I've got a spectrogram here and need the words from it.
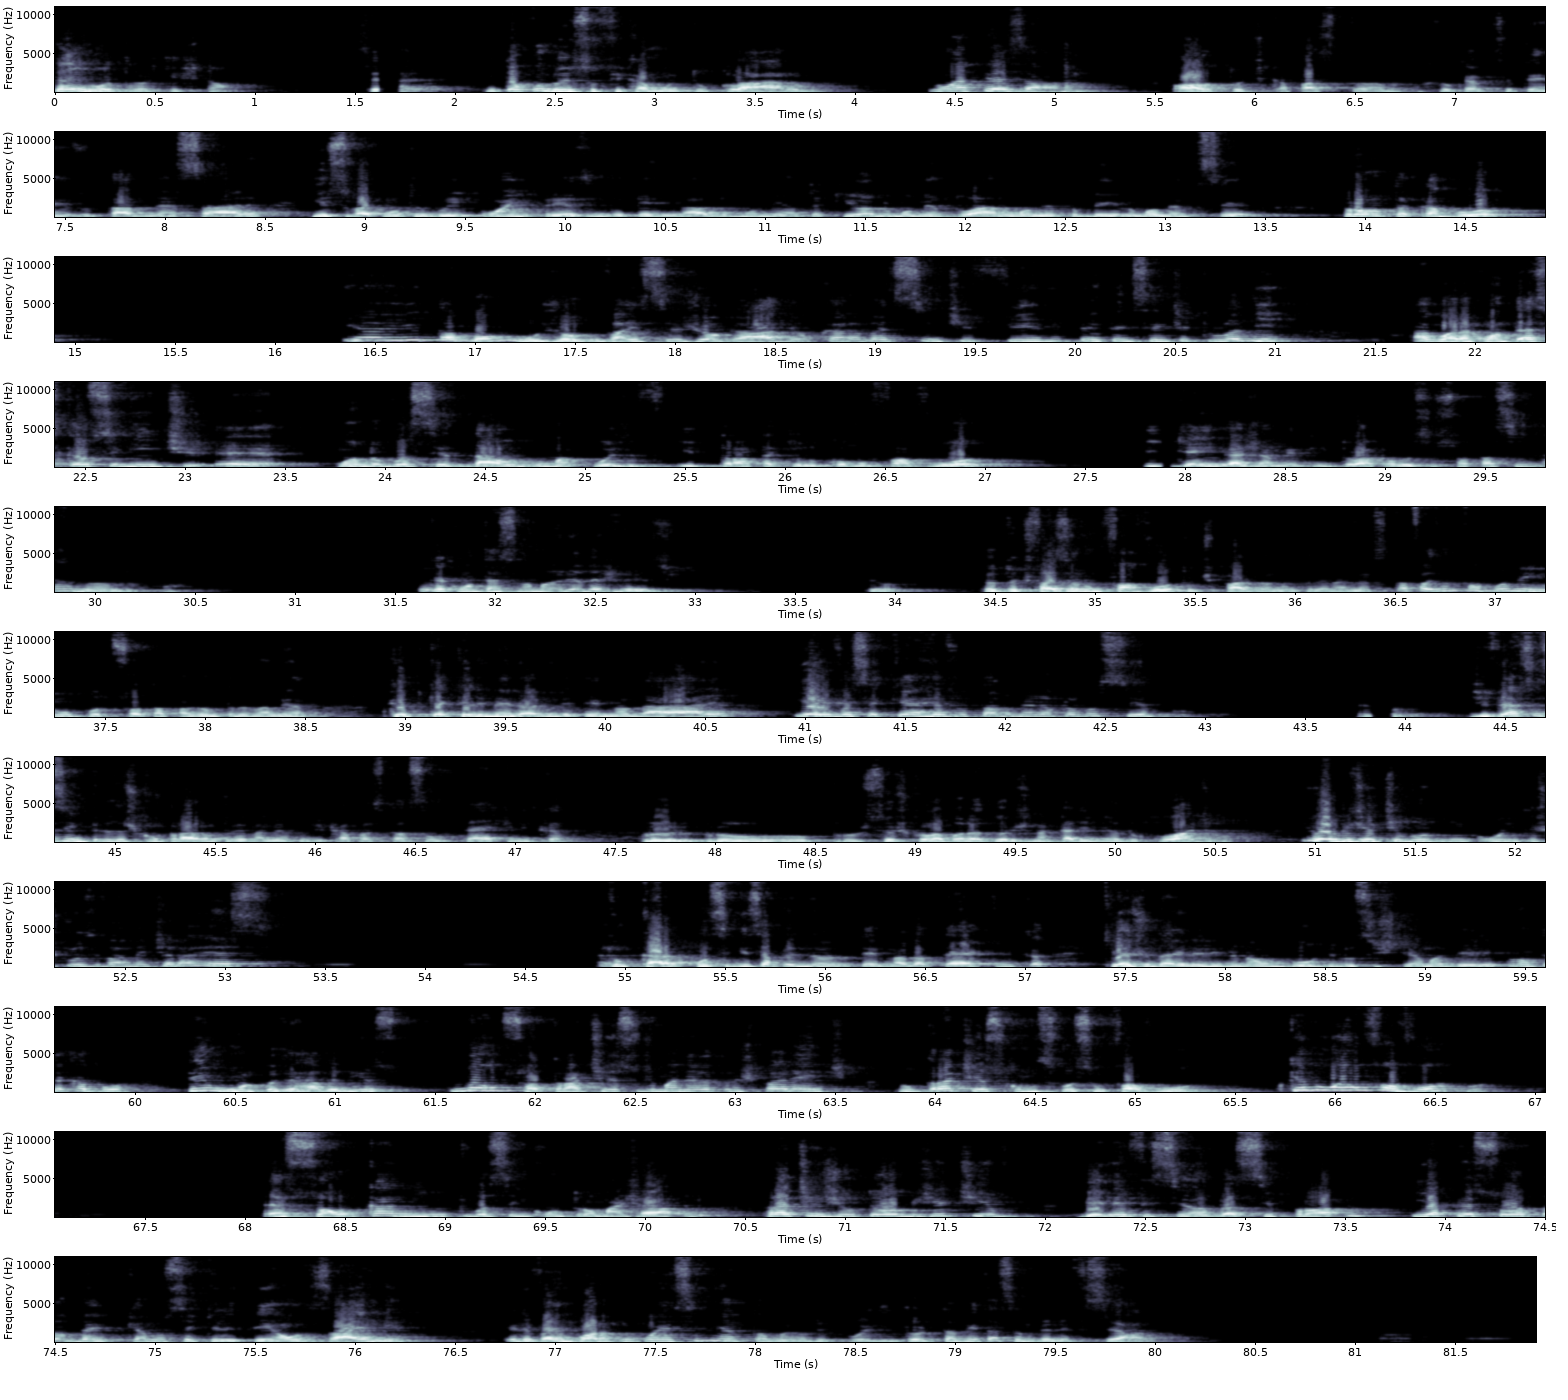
Tem outra questão. Certo? Então, quando isso fica muito claro, não é pesado. Ó, eu estou te capacitando porque eu quero que você tenha resultado nessa área. Isso vai contribuir com a empresa em determinado momento aqui, ó, no momento A, no momento B e no momento C. Pronto, acabou. E aí tá bom, o jogo vai ser jogado e o cara vai se sentir firme, pertencente àquilo ali. Agora, acontece que é o seguinte: é, quando você dá alguma coisa e trata aquilo como favor, e quer engajamento em troca, você só está se enganando. Pô. O que acontece na maioria das vezes. Entendeu? Eu estou te fazendo um favor, estou te pagando um treinamento. Você está fazendo favor nenhum, pô. Tu só está pagando treinamento porque tu quer que ele melhore em determinada área e aí você quer resultado melhor para você, pô. Diversas empresas compraram treinamento de capacitação técnica para os seus colaboradores na academia do código e o objetivo único exclusivamente era esse. Que o cara conseguisse aprender uma determinada técnica que ia ajudar ele a eliminar um bug do sistema dele e pronto, acabou. Tem alguma coisa errada nisso? Não, só trate isso de maneira transparente. Não trate isso como se fosse um favor. Porque não é um favor, pô. É só um caminho que você encontrou mais rápido para atingir o teu objetivo, beneficiando a si próprio e a pessoa também. Porque a não ser que ele tenha Alzheimer, ele vai embora com conhecimento amanhã ou depois. Então ele também está sendo beneficiado.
